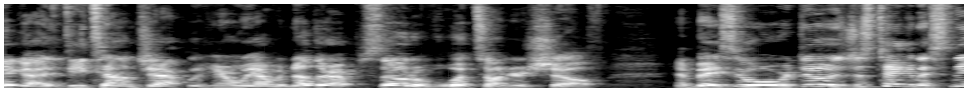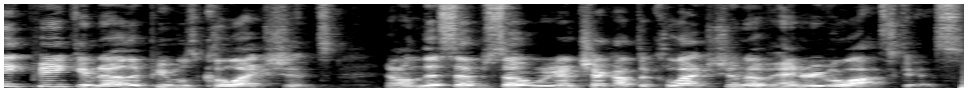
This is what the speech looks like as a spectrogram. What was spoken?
Hey guys, D-Town Jacqueline here, and we have another episode of What's on Your Shelf. And basically what we're doing is just taking a sneak peek into other people's collections. And on this episode, we're going to check out the collection of Henry Velasquez.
